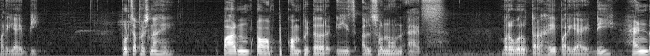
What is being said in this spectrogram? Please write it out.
पर्याय बी पुढचा प्रश्न आहे palmtop computer is also known as बरोबर उत्तर आहे पर्याय डी हँड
